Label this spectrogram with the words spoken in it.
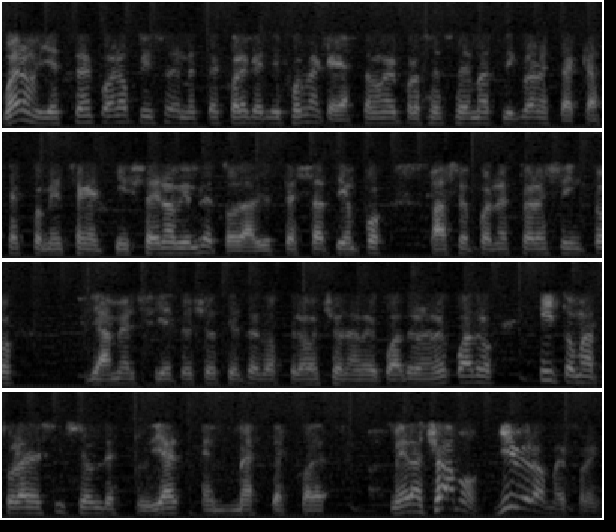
Bueno, y esto es con los pisos de Mestre Escuela que te informa que ya estamos en el proceso de matrícula. Nuestras clases comienzan el 15 de noviembre. Todavía usted está a tiempo. Pase por nuestro recinto. Llame al 787-238-9494 y toma tu la decisión de estudiar en Mestre Escuela. Mira, chamo, give it up, my friend.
